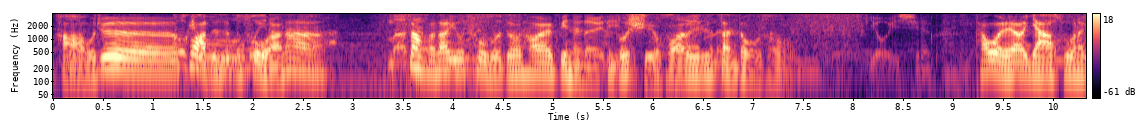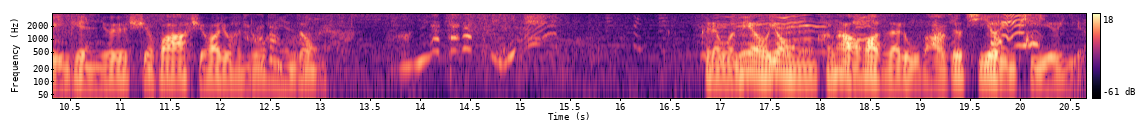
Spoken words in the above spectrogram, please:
好，我觉得画质是不错啊。那上传到 YouTube 之后，它会变成很多雪花，尤其是战斗的时候。它为了要压缩那个影片，因为雪花雪花就很多很严重。可能我没有用很好的画质在录吧，我就七二零 P 而已啊。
